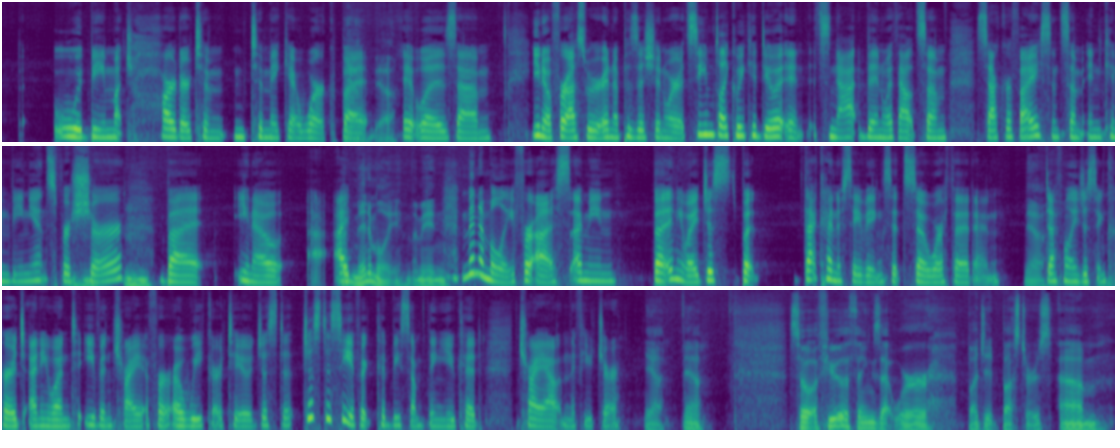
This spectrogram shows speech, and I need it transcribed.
would be much harder to to make it work, but yeah, it was um you know for us we were in a position where it seemed like we could do it and it's not been without some sacrifice and some inconvenience for sure yeah. Mhm. but you know I, But minimally. I mean, minimally for us i mean but Yeah. anyway just but that kind of savings it's so worth it and yeah, definitely just encourage anyone to even try it for a week or two just to just to see if it could be something you could try out in the future yeah, yeah. So a few of the things that were budget busters. Um,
